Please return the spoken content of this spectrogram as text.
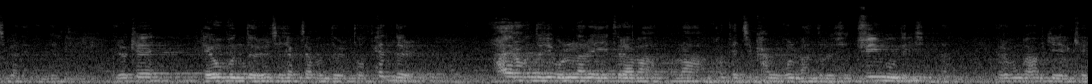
콘텐츠가 됐는데 이렇게 배우분들, 제작자분들, 또 팬들 아 여러분들이 오늘날의 이 드라마나 콘텐츠 강국을 만들어주신 주인공들이십니다. 여러분과 함께 이렇게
